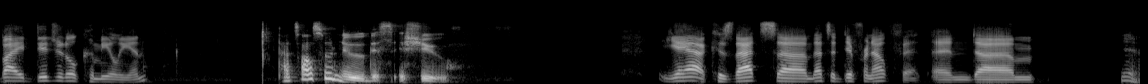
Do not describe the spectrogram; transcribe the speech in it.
by Digital Chameleon. That's also new this issue. Yeah, because that's um, that's a different outfit, and um, Yeah.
